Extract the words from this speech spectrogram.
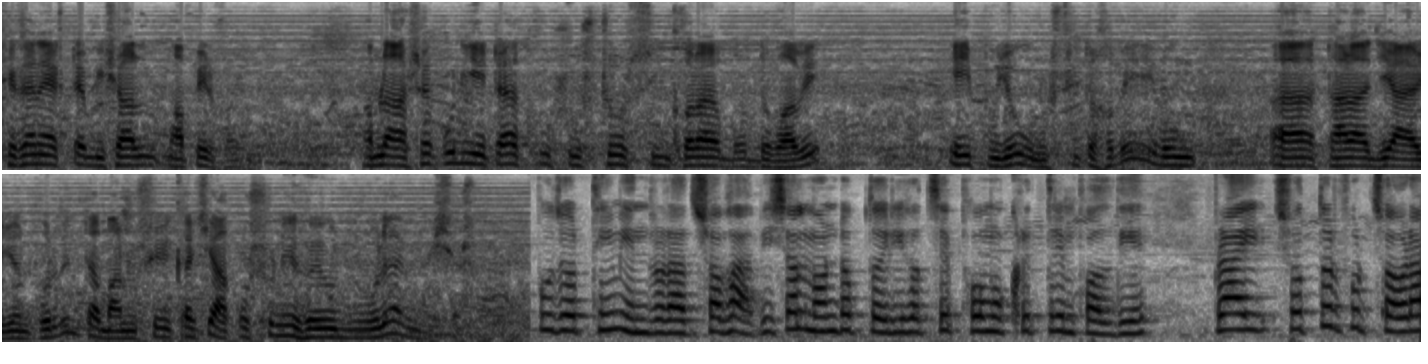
সেখানে একটা বিশাল মাপের হয়। আমরা আশা করি এটা খুব সুষ্ঠু শৃঙ্খলাবদ্ধভাবে এই পুজো অনুষ্ঠিত হবে এবং তারা যে আয়োজন করবেন তা মানুষের কাছে আকর্ষণীয় হয়ে উঠবে বলে আমি বিশ্বাস করি। পুজোর থিম ইন্দ্ররাজ সভা। বিশাল মণ্ডপ তৈরি হচ্ছে ফোম ও কৃত্রিম ফল দিয়ে। প্রায় সত্তর ফুট চওড়া,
